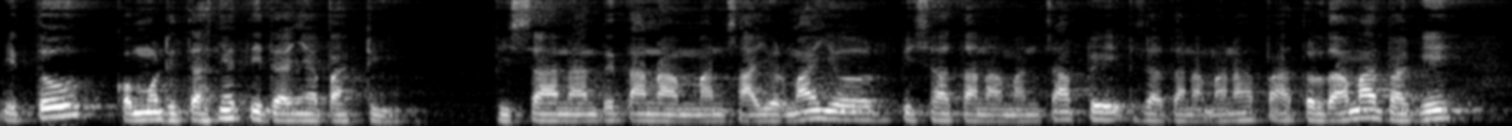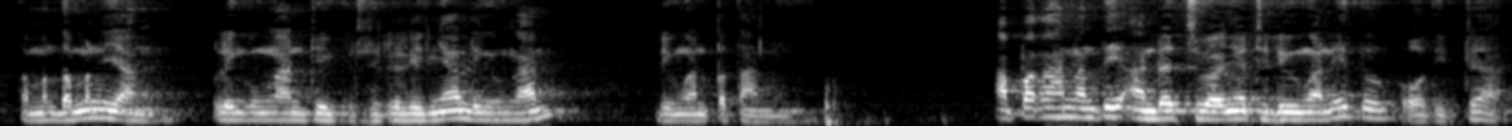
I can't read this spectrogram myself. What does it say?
itu komoditasnya tidak hanya padi. Bisa nanti tanaman sayur mayur, bisa tanaman cabai, bisa tanaman apa. Terutama bagi teman-teman yang lingkungan di sekelilingnya lingkungan lingkungan petani. Apakah nanti Anda jualnya di lingkungan itu? Oh tidak.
